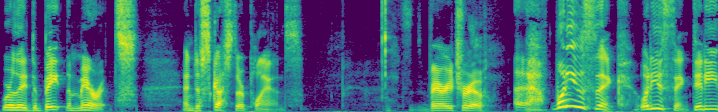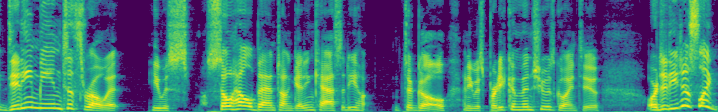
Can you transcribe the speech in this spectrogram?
where they debate the merits and discuss their plans. It's Very true. What do you think? What do you think? Did he did he mean to throw it? He was so hell bent on getting Cassidy to go, and he was pretty convinced she was going to, or did he just like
